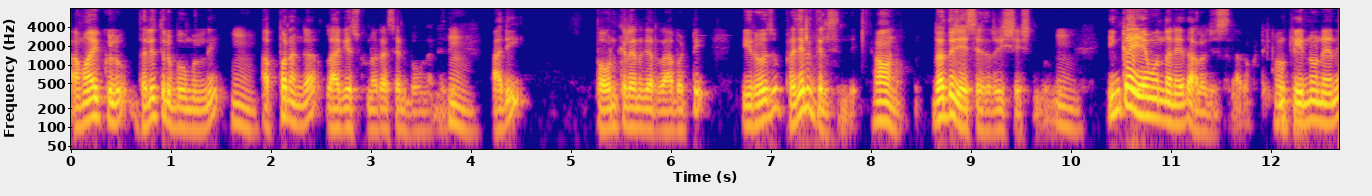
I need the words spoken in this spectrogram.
అమాయకులు దళితుల భూముల్ని అప్పనంగా లాగేసుకున్నారు అసెంట్ భూములు అనేది. అది పవన్ కళ్యాణ్ గారు రాబట్టి ఈ రోజు ప్రజలకు తెలిసింది. అవును. రద్దు చేసేది రిజిస్ట్రేషన్ ఇంకా ఏముందనేది ఆలోచిస్తున్నారు ఒకటి. ఇంకా. ఎన్నో నేను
